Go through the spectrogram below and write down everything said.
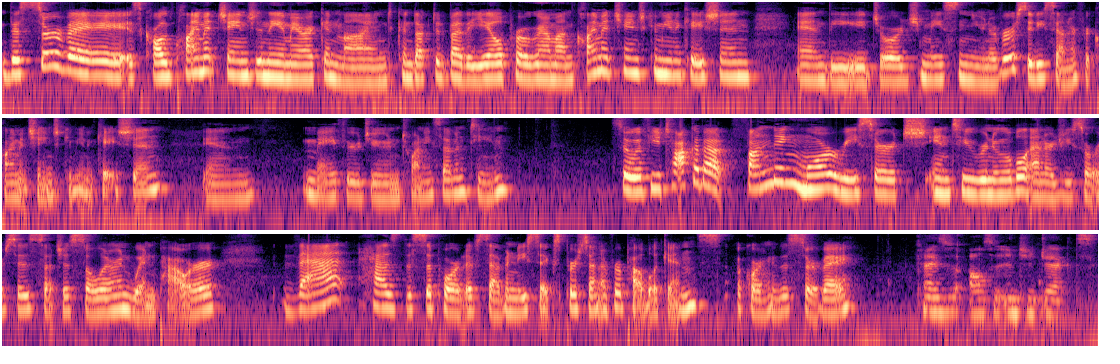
This survey is called Climate Change in the American Mind, conducted by the Yale Program on Climate Change Communication and the George Mason University Center for Climate Change Communication in May through June 2017. So, if you talk about funding more research into renewable energy sources such as solar and wind power, that has the support of 76% of Republicans, according to this survey. Can I also interject?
